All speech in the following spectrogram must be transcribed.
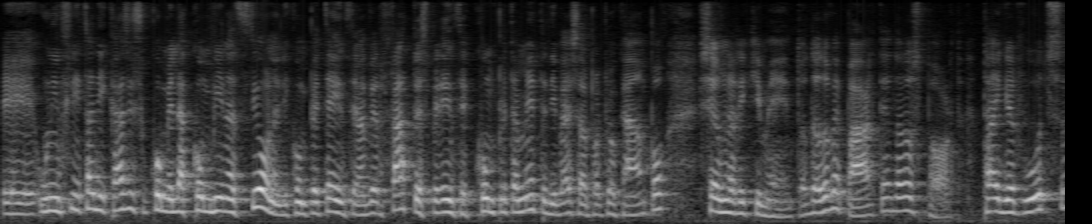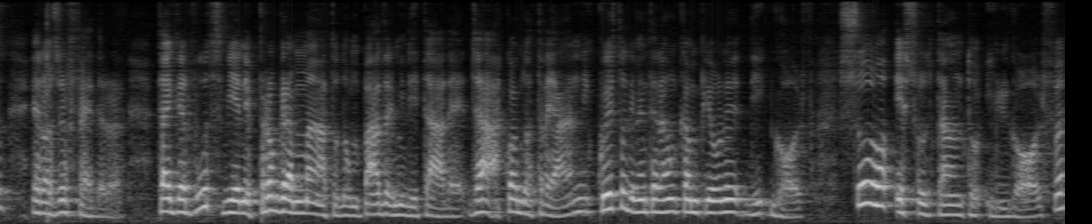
e un'infinità di casi su come la combinazione di competenze, aver fatto esperienze completamente diverse dal proprio campo, sia un arricchimento. Da dove parte? Dallo sport. Tiger Woods e Roger Federer. Tiger Woods viene programmato da un padre militare già quando ha tre anni, questo diventerà un campione di golf. Solo e soltanto il golf,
